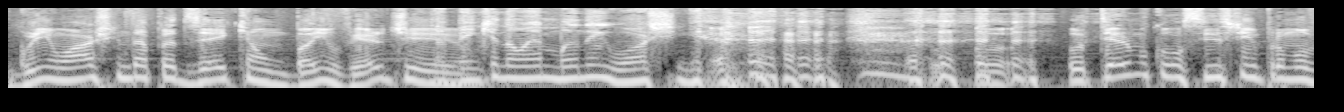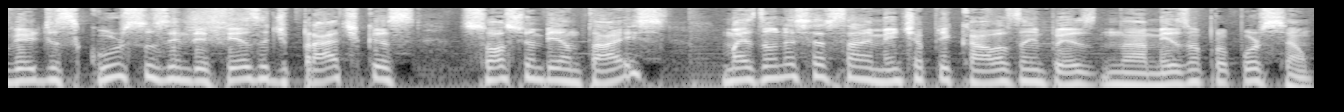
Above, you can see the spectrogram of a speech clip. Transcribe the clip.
Greenwashing dá para dizer que é um banho verde. Ainda bem que não é money washing. o, o termo consiste em promover discursos em defesa de práticas socioambientais, mas não necessariamente aplicá-las na, empresa- na mesma proporção.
